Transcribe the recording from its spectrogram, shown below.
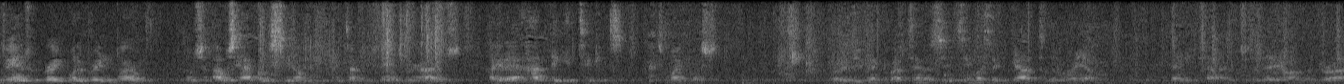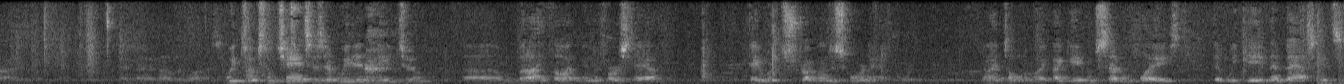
Fans were great, what a great environment. I was, I was happy to see how many Kentucky fans were. I was, I gotta, ask, how did they get tickets? That's my question. What did you think about Tennessee? It seemed like they got to the rim many times today on the drive and then otherwise. We took some chances that we didn't need to, um, but I thought in the first half, they were struggling to score in the half court. And I told them, I, I gave them seven plays that we gave them baskets,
